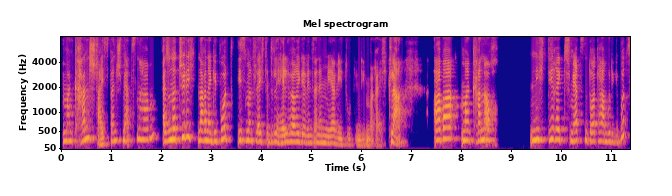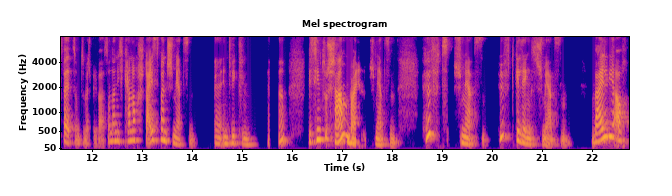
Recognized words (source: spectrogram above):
man kann Steißbeinschmerzen haben. Also natürlich, nach einer Geburt ist man vielleicht ein bisschen hellhöriger, wenn es einem mehr wehtut in dem Bereich, klar. Aber man kann auch nicht direkt Schmerzen dort haben, wo die Geburtsverletzung zum Beispiel war, sondern ich kann auch Steißbeinschmerzen äh, entwickeln. Ja? Bis hin zu Schambeinschmerzen, Hüftschmerzen, Hüftgelenksschmerzen, weil wir auch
